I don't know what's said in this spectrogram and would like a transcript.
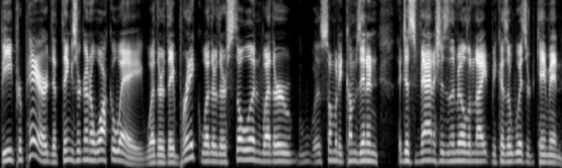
be prepared that things are going to walk away whether they break whether they're stolen whether somebody comes in and it just vanishes in the middle of the night because a wizard came in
